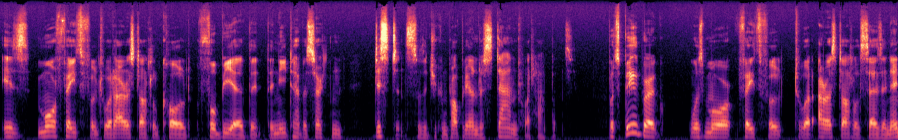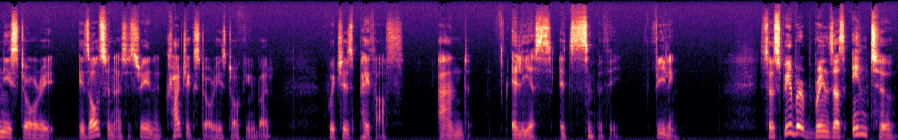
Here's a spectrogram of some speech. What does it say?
is more faithful to what Aristotle called phobia, the, the need to have a certain distance so that you can properly understand what happens. But Spielberg was more faithful to what Aristotle says in any story is also necessary, in a tragic story he's talking about, which is pathos, and eleos, it's sympathy, feeling. So Spielberg brings us into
